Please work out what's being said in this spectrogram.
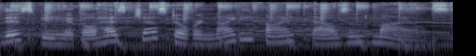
This vehicle has just over 95,000 miles.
